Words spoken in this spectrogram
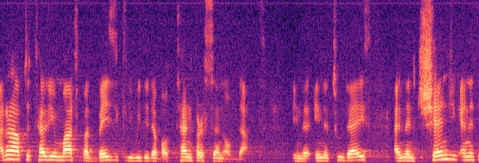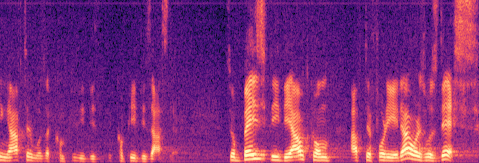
I don't have to tell you much, but basically we did about 10% of that in the, in the two days. And then changing anything after was a completely, complete disaster. So basically the outcome after 48 hours was this.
